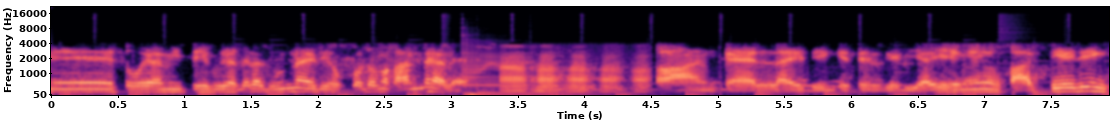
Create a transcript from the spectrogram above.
මේ සෝයා මීතේකුයි හදලා දුන්නා ඉතින් ඔක්කොටම කන්න හැබැයි ආ හා හා හා හා. පාන් කෑල්ලයි ඉතින් කෙසෙල් ගෙඩියයි එහෙම එහෙම කට්ටිය ඉතින්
